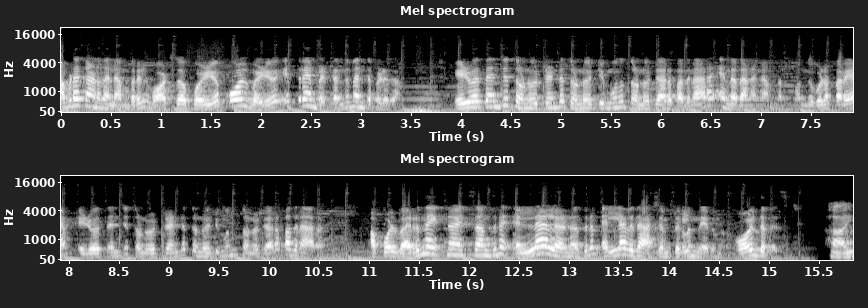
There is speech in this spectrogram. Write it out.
അവിടെ കാണുന്ന നമ്പറിൽ വാട്സ്ആപ്പ് വഴിയോ കോൾ വഴിയോ എത്രയും പെട്ടെന്ന് ബന്ധപ്പെടുക. എഴുപത്തഞ്ച് തൊണ്ണൂറ്റിരണ്ട് തൊണ്ണൂറ്റിമൂന്ന് തൊണ്ണൂറ്റാറ് പതിനാറ് എന്നതാണ് നമ്പർ. ഒന്നുകൂടെ പറയാം എഴുപത്തഞ്ച് തൊണ്ണൂറ്റിരണ്ട് തൊണ്ണൂറ്റിമൂന്ന് തൊണ്ണൂറ്റാറ് പതിനാറ്. അപ്പോൾ വരുന്ന ഇഗ്നോ എക്സാംസിന് എല്ലാ ലേണേഴ്സിനും എല്ലാവിധ ആശംസകളും നേരുന്നു. All the best hi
